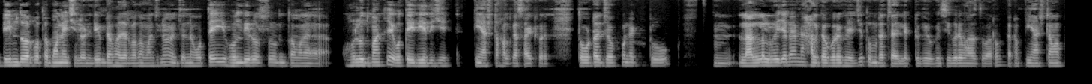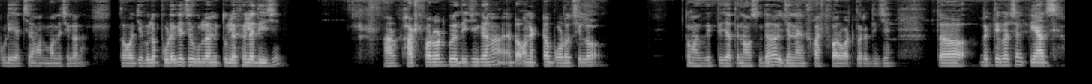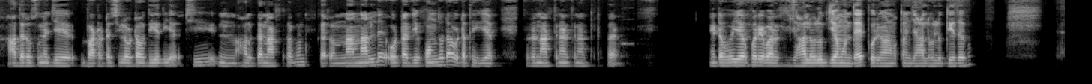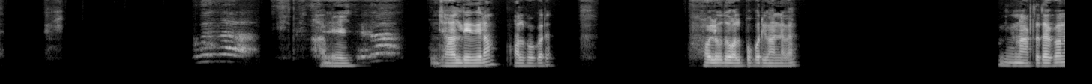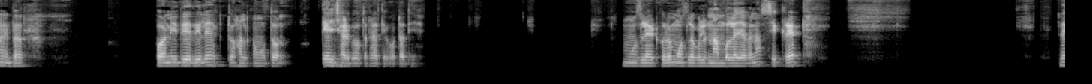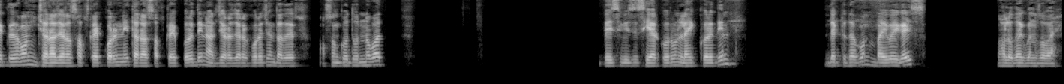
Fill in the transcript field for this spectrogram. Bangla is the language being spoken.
ডিম দেওয়ার কথা মনেই ছিল ডিমটা ভাজার কথা মনে ছিল না, ওই জন্য ওতেই হলদি রসুন তো মানে হলুদ মাখিয়ে ওতেই দিয়ে দিয়েছি পেঁয়াজটা হালকা সাইড করে। তো ওটা যখন একটু লাল লাল হয়ে যাবে আমি হালকা করে ভেজেছি তোমরা চাইলে একটু কেউ বেশি করে ভাজতে পারো। কারণ পেঁয়াজটা আমার পুড়ে যাচ্ছে আমার মনে ছিল না। তো যেগুলো পুড়ে গেছে ওগুলো আমি তুলে ফেলে দিয়েছি। আর ফাস্ট ফরওয়ার্ড করে দিয়েছি কেন? এটা অনেকটা বড় ছিল। তোমার দেখতে যাতে না অসুবিধা হয় ওই জন্য আমি ফাস্ট ফরওয়ার্ড করে দিয়েছি। তো দেখতে পাচ্ছেন পেঁয়াজ, আদা, রসুনের যে বাটাটা ছিল ওটাও দিয়ে দিয়েছি। হালকা নাড়তে থাকুন, কারণ না নাড়লে ওটা যে গন্ধটা ওটা থেকে যাবে। ওটা নাড়তে নাড়তে নাড়তে থাক এটা হয়ে যাওয়ার পরে এবার ঝাল হলুদ যেমন দেয়, পরিমাণ মতন ঝাল হলুদ দিয়ে দেবে। আমি ঝাল দিয়ে দিলাম অল্প করে। হলুদ অল্প পরিমাণ নেবেন। নাড়তে থাকুন, এবার পানি দিয়ে দিলে একটু হালকা মতন তেল ছাড়বে ওটাতে ওটা দিয়ে। মশলা এড করবে মশলাগুলোর নাম বলা যাবে না সিক্রেট দেখতে থাকুন, যারা যারা সাবস্ক্রাইব করেননি তারা সাবস্ক্রাইব করে দিন, আর যারা যারা করেছেন তাদের অসংখ্য ধন্যবাদ। বেশি বেশি শেয়ার করুন লাইক করে দিন। দেখতে থাকুন বাই বাই গাইস ভালো থাকবেন সবাই।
